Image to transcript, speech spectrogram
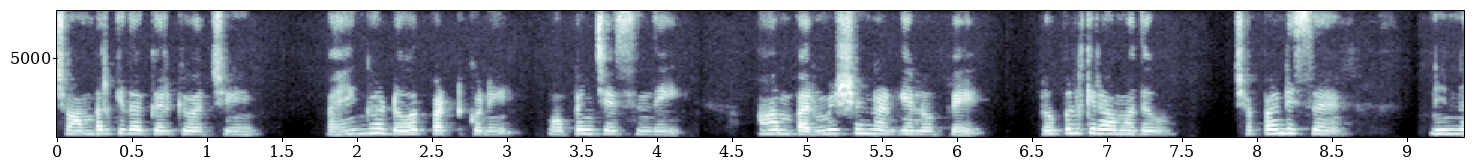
చాంబర్కి దగ్గరికి వచ్చి భయంగా డోర్ పట్టుకొని ఓపెన్ చేసింది. ఆమె పర్మిషన్ అడిగేలోపే లోపలికి రా చెప్పండి సార్. నిన్న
